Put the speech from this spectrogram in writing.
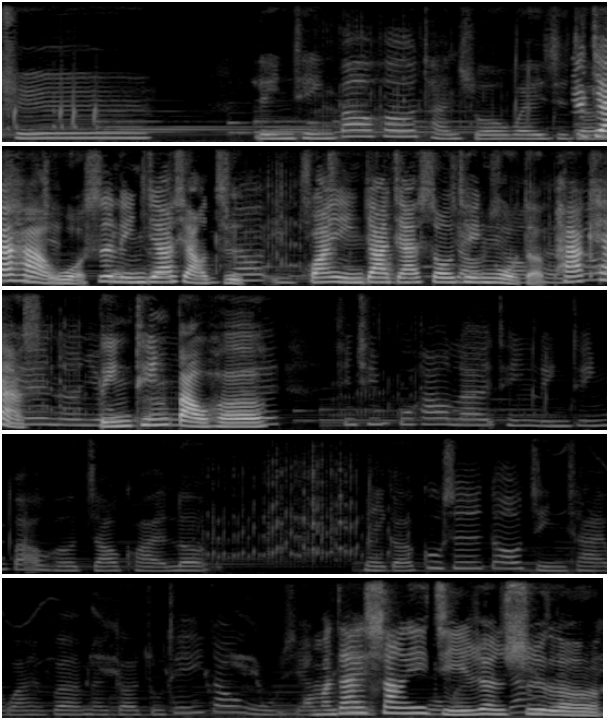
趣。聆听宝和探索未知的大家好我是邻家小子欢迎大家收听我的 podcast 聆听宝盒。心情不好来听聆听宝盒找快乐。每个故事都精彩万分，每个主题都无限。我们在上一集认识了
